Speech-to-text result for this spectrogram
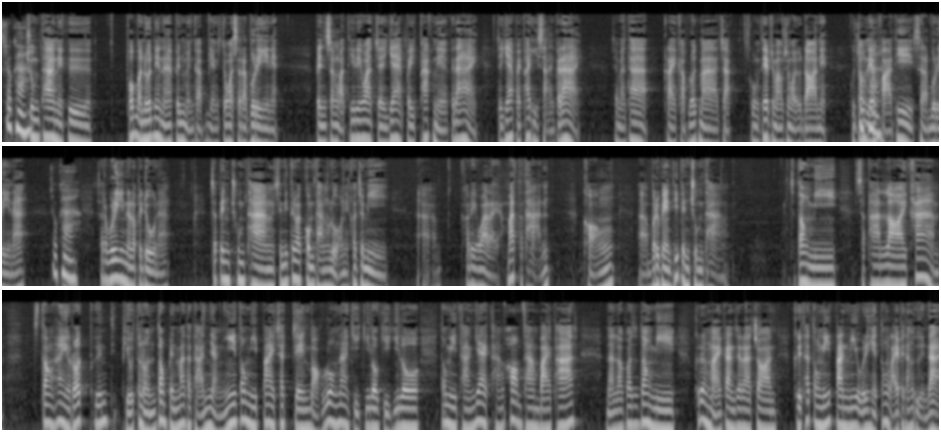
เจ้าค่ะชุมทางเนี่ยคือพบมนุษย์เนี่ยนะเป็นเหมือนกับอย่างจังหวัดสระบุรีเนี่ยเป็นจังหวัดที่เรียกว่าจะแยกไปภาคเหนือก็ได้ จะแยกไปภาคอีสานก็ได้ใช่ไหมถ้าใครขับรถมาจากกรุงเทพจะมาจังหวัดอุดรเนี่ย คุณต้องเจ้าค่ะเลี้ยวขวาที่สระบุรีนะ เจ้าค่ะสระบุรีเนี่ยเราไปดูนะ จะเป็นชุมทางชนิดที่ว่ากรมทางหลวงเนี่ยเขาจะมีเขาเรียกว่าอะไรมาตรฐานของอบริเวณที่เป็นชุมทาง จะต้องมีสะพานลอยข้ามจะต้องให้รถพื้นผิวถนนต้องเป็นมาตรฐานอย่างนี้ต้องมีป้ายชัดเจนบอกล่วงหน้ากี่กิโลกี่กิโล ต้องมีทางแยกทางอ้อมทางบายพาสนะแล้วก็จะต้องมีเครื่องหมายการจราจร คือถ้าตรงนี้ตันมีอุบัติเหตุต้องไหลไปทางอื่นได้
